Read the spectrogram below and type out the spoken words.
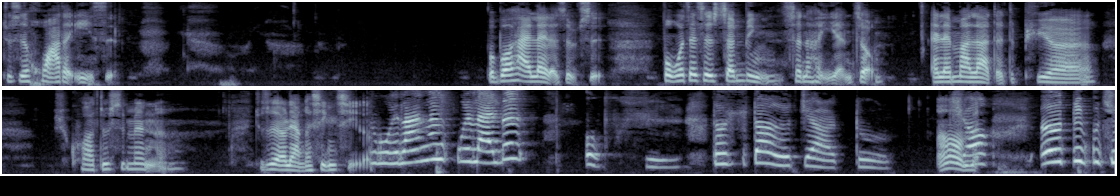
就是花的意思。波波太累了，是不是？波波这次生病，生的很严重。Elle est malade depuis je crois deux semaines，就是有两个星期了。我来了，我来了。哦，不是，都是大的假的。哦。呃，对不起，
